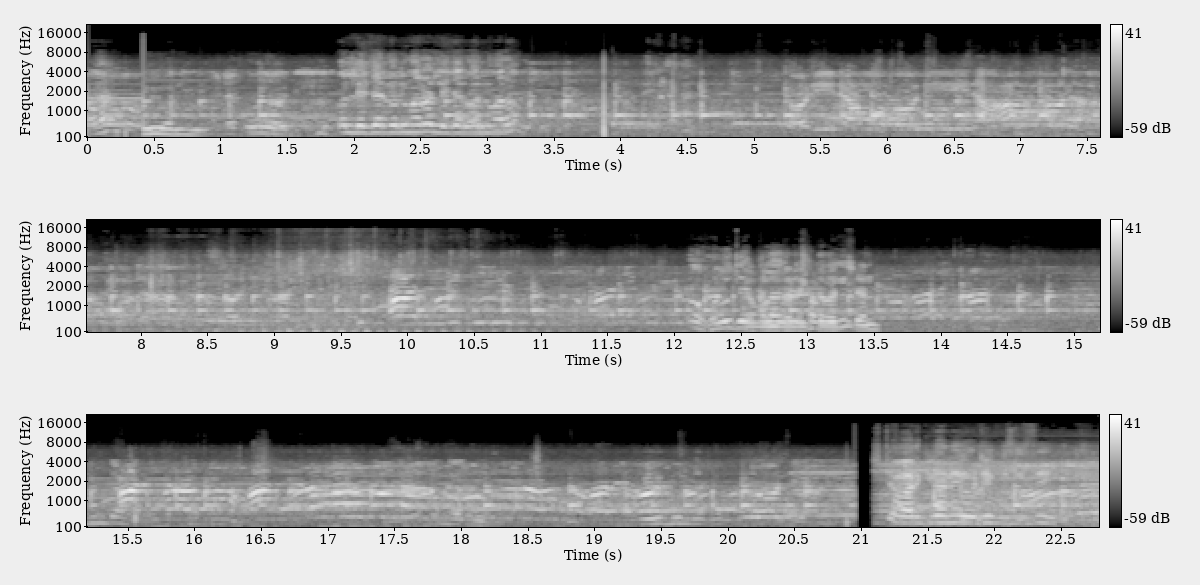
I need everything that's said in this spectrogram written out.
হ্যাঁ? ও লেজার করি মারো লেজার করি মারো। ও হলুদ তো বন্ধুরা দেখতে পাচ্ছেন আর কি বুঝেছি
